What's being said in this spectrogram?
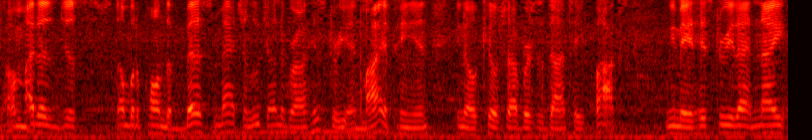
y'all might have just stumbled upon the best match in Lucha Underground history, in my opinion. You know, Killshot versus Dante Fox. We made history that night,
